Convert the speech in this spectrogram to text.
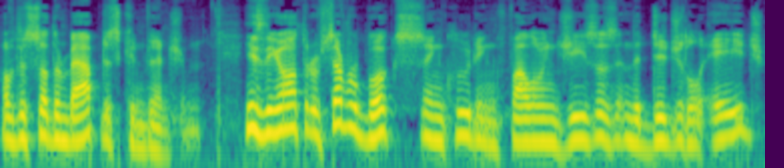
of the Southern Baptist Convention. He's the author of several books, including Following Jesus in the Digital Age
